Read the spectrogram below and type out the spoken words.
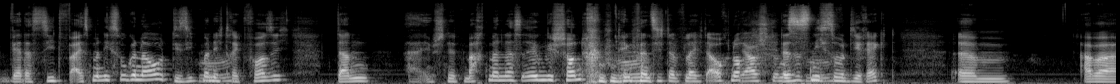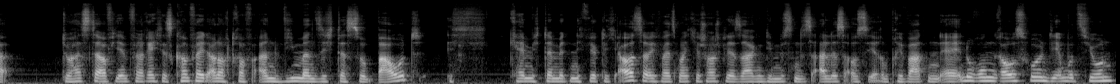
wer das sieht, weiß man nicht so genau, die sieht man nicht Mhm. direkt vor sich. Dann äh, im Schnitt macht man das irgendwie schon, denkt Mhm. man sich dann vielleicht auch noch. Ja, stimmt. Das ist nicht Mhm. so direkt. Ähm, aber du hast da auf jeden Fall recht. Es kommt vielleicht auch noch drauf an, wie man sich das so baut. Ich kenne mich damit nicht wirklich aus, aber ich weiß, manche Schauspieler sagen, die müssen das alles aus ihren privaten Erinnerungen rausholen, die Emotionen.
